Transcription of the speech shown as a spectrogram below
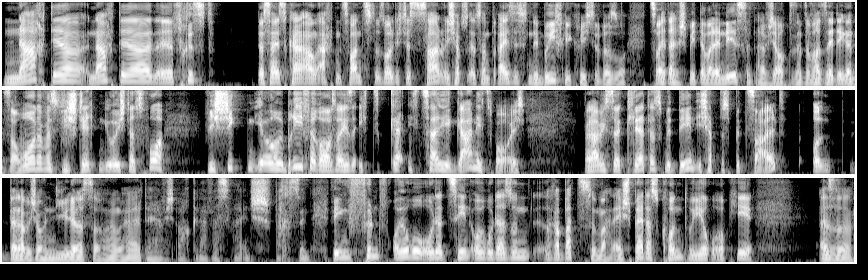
nach der, nach der äh, Frist. Das heißt, keine Ahnung, 28. sollte ich das zahlen und ich habe es erst am 30. den Brief gekriegt oder so. Zwei Tage später war der nächste. Da habe ich auch gesagt, was seid ihr ganz sauer oder was? Wie stellten ihr euch das vor? Wie schickten ihr eure Briefe raus? Da ich gesagt, ich, ich zahle hier gar nichts bei euch. Dann habe ich gesagt, klärt das mit denen, ich habe das bezahlt. Und dann habe ich auch nie wieder was davon gehört. Da habe ich auch gedacht, was war ein Schwachsinn. Wegen 5 Euro oder 10 Euro da so einen Rabatt zu machen. Ey, sperr das Konto, hier, okay. Also.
